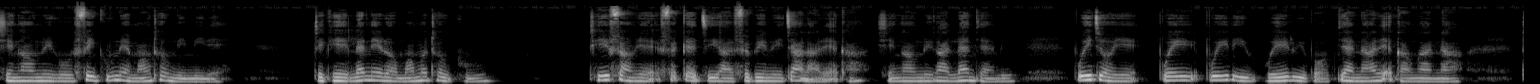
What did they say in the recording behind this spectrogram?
ရှင်ကောင်းတွေကိုဖိတ်ကူးနဲ့မောင်းထုတ်နေမိတယ်တကယ်လက်နဲ့တော့မောင်းမထုတ်ဘူး ထေးဆောင်ရဲ့ဖက်ကက်ကြီးကဖပင်တွေကျလာတဲ့အခါရင်ကောင်တွေကလန့်ပြန်ပြီးပွေးကြော်ရဲ့ပွေးပွေးတွေဝေးတွေပေါ်ပြန်နာတဲ့အကောင်ကနာတ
